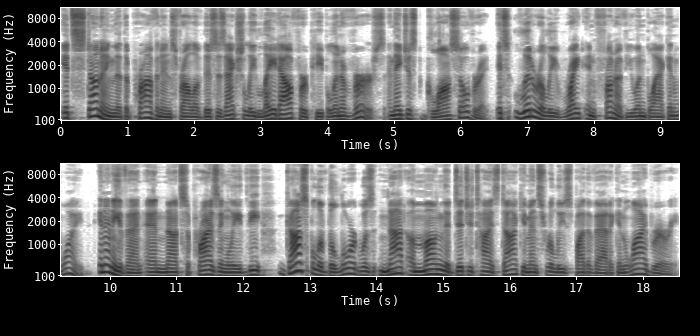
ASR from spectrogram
It's stunning that the provenance for all of this is actually laid out for people in a verse, and they just gloss over it. It's literally right in front of you in black and white. In any event, and not surprisingly, the Gospel of the Lord was not among the digitized documents released by the Vatican Library.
